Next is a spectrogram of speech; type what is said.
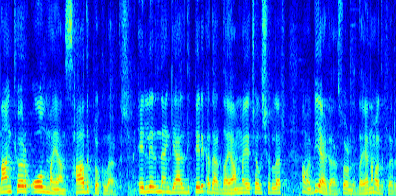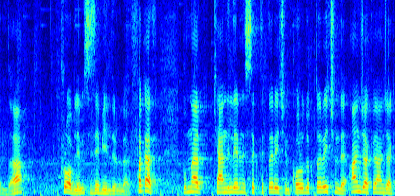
nankör olmayan sadık dokulardır. Ellerinden geldikleri kadar dayanmaya çalışırlar ama bir yerden sonra da dayanamadıklarında problemi size bildirirler. Fakat bunlar kendilerini sıktıkları için, korudukları için de ancak ve ancak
